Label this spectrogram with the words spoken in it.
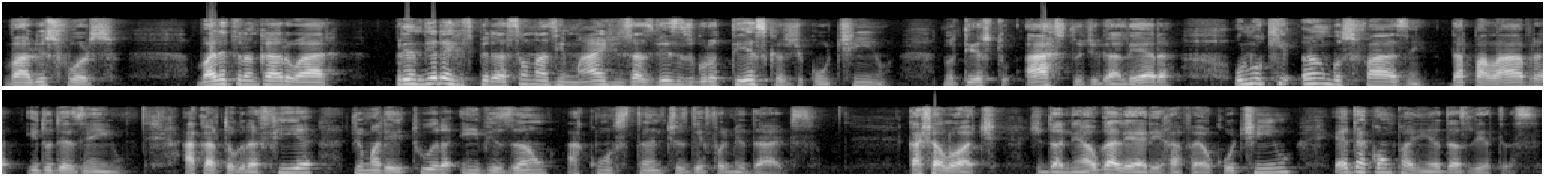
Vale o esforço, vale trancar o ar, prender a respiração nas imagens às vezes grotescas de Coutinho, no texto ácido de Galera, ou no que ambos fazem da palavra e do desenho, a cartografia de uma leitura em visão a constantes deformidades. Cachalote, de Daniel Galera e Rafael Coutinho, é da Companhia das Letras.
